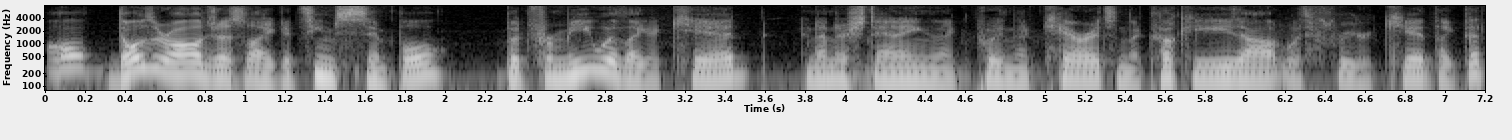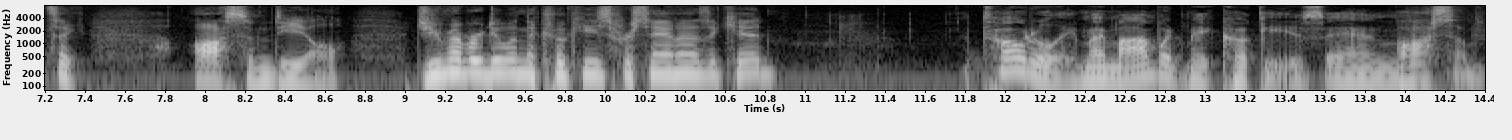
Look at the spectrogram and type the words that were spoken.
All those are all just like it seems simple, but for me with like a kid and understanding like putting the carrots and the cookies out with for your kid, like that's like awesome deal. Do you remember doing the cookies for Santa as a kid? Totally. My mom would make cookies, and Awesome.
